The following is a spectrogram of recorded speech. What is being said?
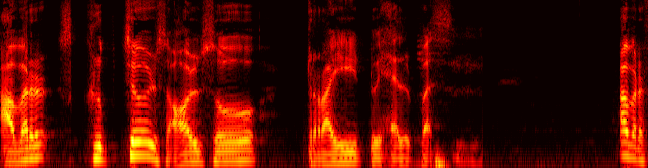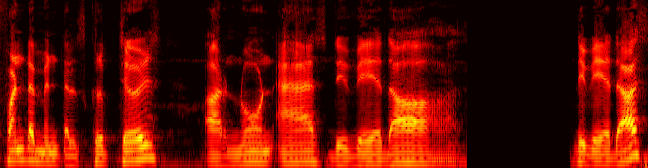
Our scriptures also try to help us. Our fundamental scriptures are known as the vedas. The vedas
